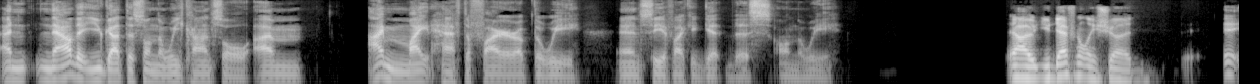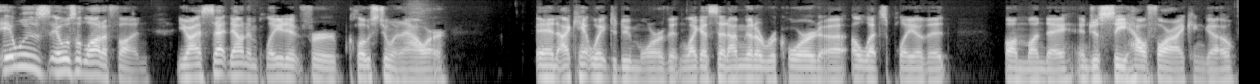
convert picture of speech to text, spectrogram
And now that you got this on the Wii console, I'm I might have to fire up the Wii and see if I could get this on the Wii. Uh, you definitely should it, it was it was a lot of fun. You know, I sat down and played it for close to an hour, and I can't wait to do more of it. And like I said, I'm going to record a, a let's play of it on Monday and just see how far I can go.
